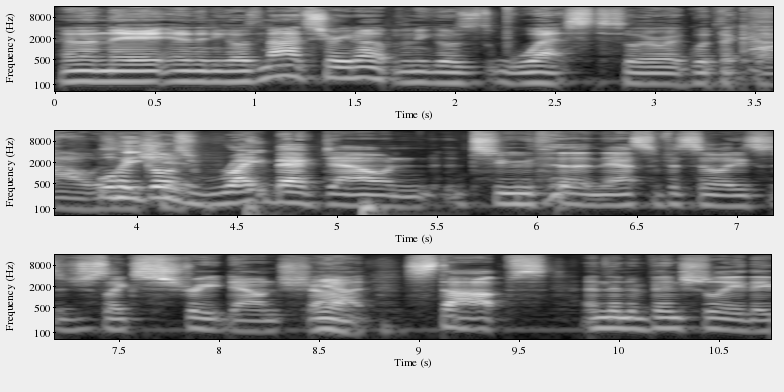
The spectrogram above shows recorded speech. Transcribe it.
And then they, and then he goes not straight up, and then he goes west. So they're like with the cows. Well, he goes shit. right back down to the NASA facilities, so just like straight down shot, Yeah. stops, and then eventually they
